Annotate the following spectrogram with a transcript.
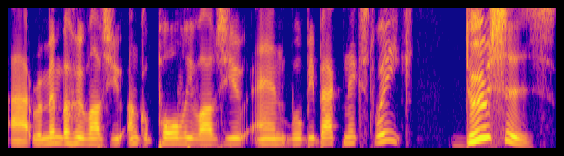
Uh, remember who loves you. Uncle Paulie loves you, and we'll be back next week. Deuces.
